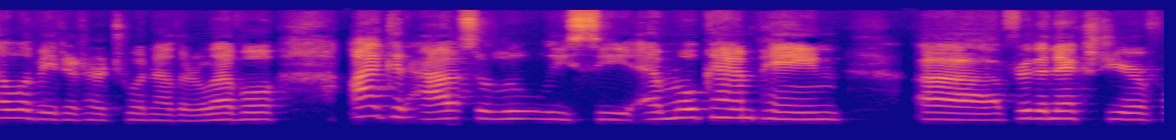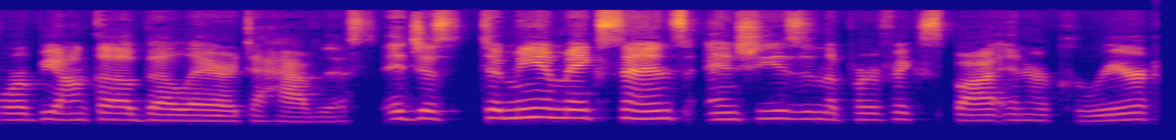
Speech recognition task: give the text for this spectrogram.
elevated her to another level. I could absolutely see, and we'll campaign uh, for the next year for Bianca Belair to have this. It just, to me, it makes sense. And she is in the perfect spot in her career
